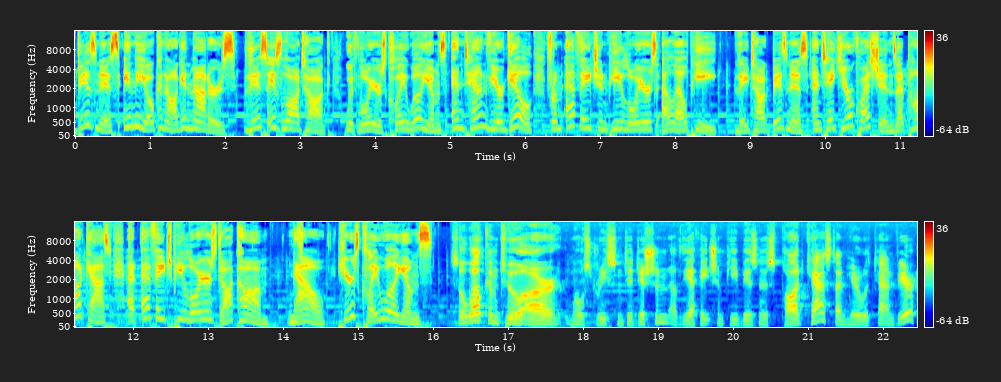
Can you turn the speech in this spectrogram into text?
Business in the Okanagan matters. This is Law Talk with lawyers Clay Williams and Tanvir Gill from FH&P Lawyers LLP. They talk business and take your questions at podcast at fhplawyers.com. Now, here's Clay Williams. So, welcome to our most recent edition of the FH&P Business Podcast. I'm here with Tanvir.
